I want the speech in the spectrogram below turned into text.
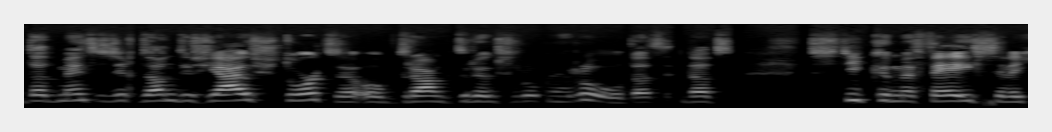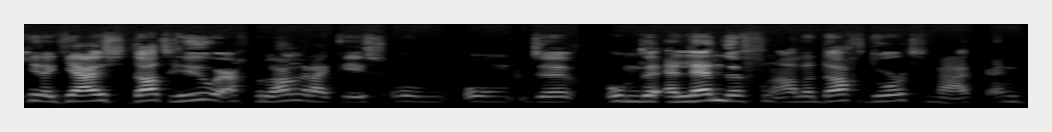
dat mensen zich dan dus juist storten op drank, drugs, rock en roll. Dat, dat stiekeme feesten, weet je, dat juist dat heel erg belangrijk is om, om, de, om de ellende van alle dag door te maken. En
